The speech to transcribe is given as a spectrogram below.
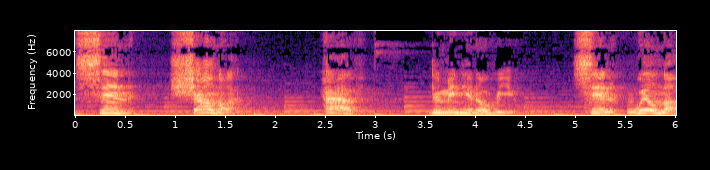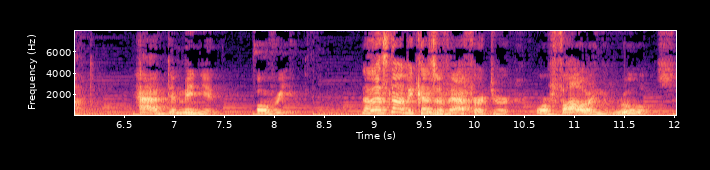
sin shall not have dominion over you. Sin will not have dominion over you. Now, that's not because of effort or, or following the rules,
